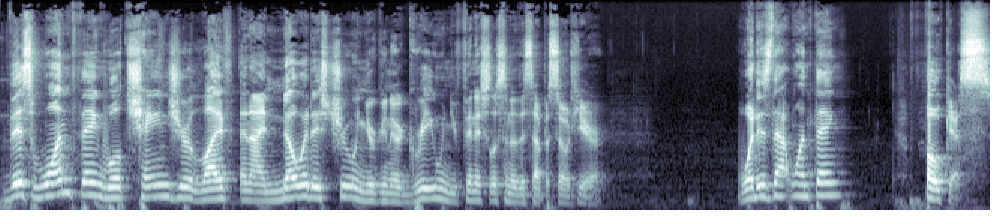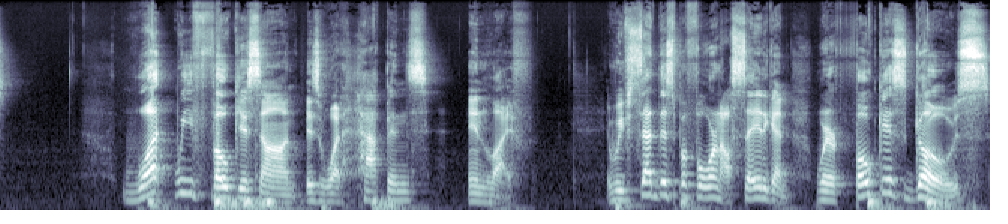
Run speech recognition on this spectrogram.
This one thing will change your life, and I know it is true, and you're going to agree when you finish listening to this episode here. What is that one thing? Focus. What we focus on is what happens in life. We've said this before, and I'll say it again. Where focus goes,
